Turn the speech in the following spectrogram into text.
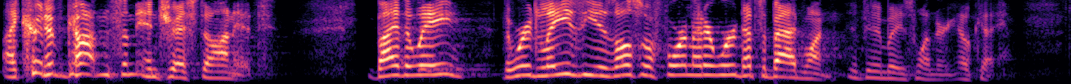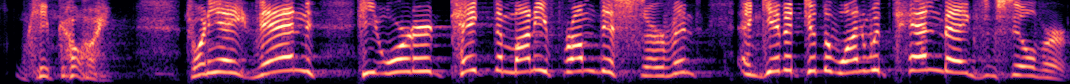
I could have gotten some interest on it. By the way, the word lazy is also a four letter word. That's a bad one, if anybody's wondering. Okay. Keep going. 28. Then he ordered, Take the money from this servant and give it to the one with 10 bags of silver.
